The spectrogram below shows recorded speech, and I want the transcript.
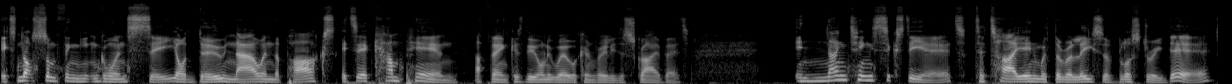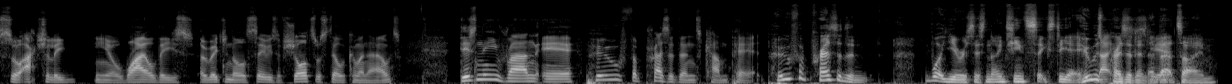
It's not something you can go and see or do now in the parks. It's a campaign, I think, is the only way we can really describe it. In 1968, to tie in with the release of Blustery Day, so actually, you know, while these original series of shorts were still coming out, Disney ran a Pooh for President campaign. Pooh for President? What year is this? 1968. Who was president at that time?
